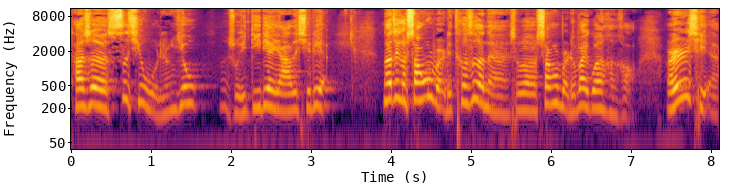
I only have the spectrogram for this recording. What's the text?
它是四七五零 U，属于低电压的系列。那这个商务本的特色呢，是吧？商务本的外观很好，而且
